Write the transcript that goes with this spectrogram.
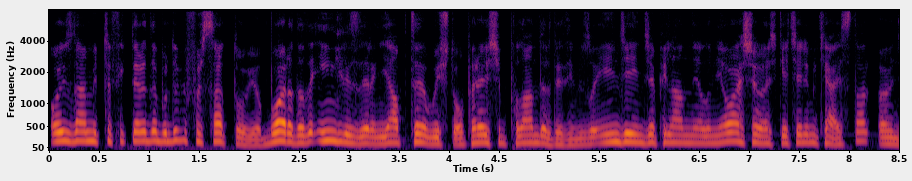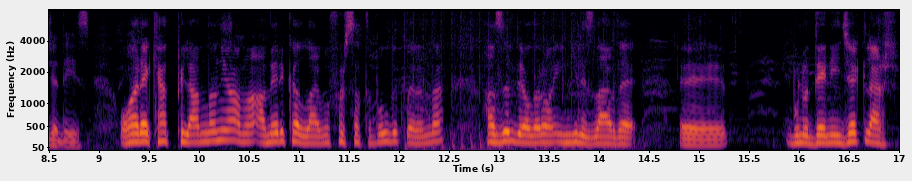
o yüzden müttefiklere de burada bir fırsat doğuyor. Bu arada da İngilizlerin yaptığı bu işte Operation Plunder dediğimiz o ince ince planlayalım, yavaş yavaş geçelim hikayesinden öncedeyiz. O harekat planlanıyor ama Amerikalılar bu fırsatı bulduklarında hazır diyorlar o İngilizler de e, bunu deneyecekler,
